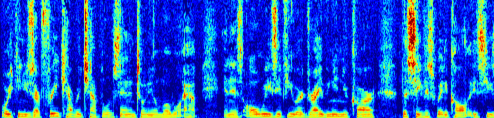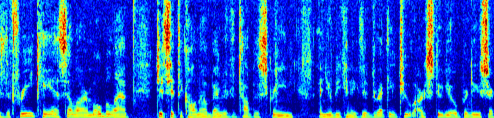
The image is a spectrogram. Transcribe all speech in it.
or you can use our free Calvary Chapel of San Antonio mobile app. And as always, if you are driving in your car, the safest way to call is to use the free KSLR mobile app. Just hit the call now button at the top of the screen, and you'll be connected directly to our studio producer.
